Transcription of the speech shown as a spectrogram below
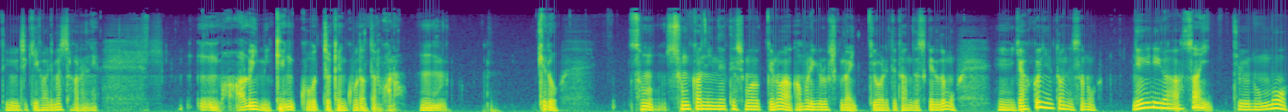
ていう時期がありましたからね。うん、まあ、ある意味健康っちゃ健康だったのかな。うん。けど、その瞬間に寝てしまうっていうのはあまりよろしくないって言われてたんですけれども、えー逆に言うとね、その、寝入りが浅いっていうのも、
